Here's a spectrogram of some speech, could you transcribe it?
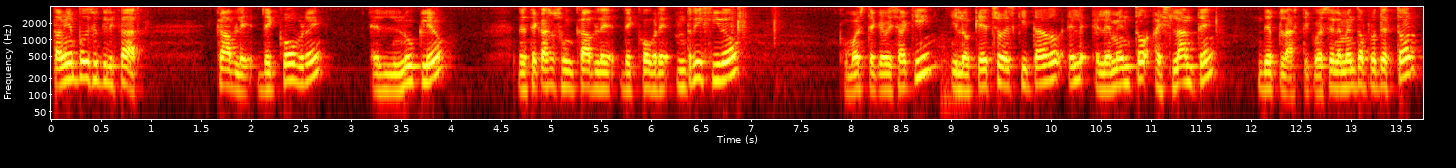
También podéis utilizar cable de cobre, el núcleo. En este caso es un cable de cobre rígido, como este que veis aquí. Y lo que he hecho es quitado el elemento aislante de plástico, ese elemento protector.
